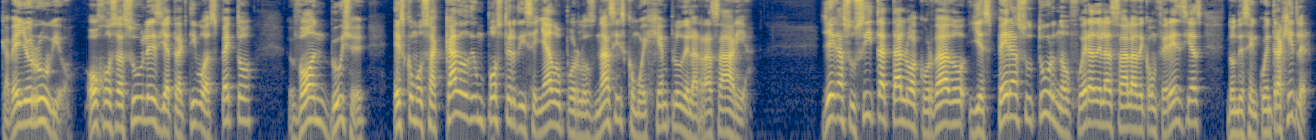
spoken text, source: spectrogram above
cabello rubio, ojos azules y atractivo aspecto, Von Busche es como sacado de un póster diseñado por los nazis como ejemplo de la raza aria. Llega a su cita tal o acordado y espera su turno fuera de la sala de conferencias donde se encuentra Hitler.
